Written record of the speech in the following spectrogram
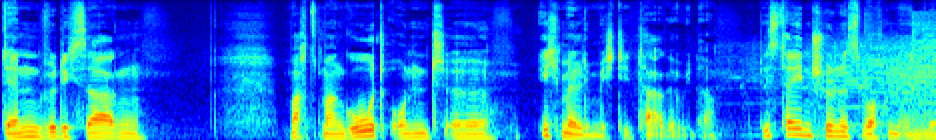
Dann würde ich sagen, macht's mal gut und äh, ich melde mich die Tage wieder. Bis dahin, schönes Wochenende.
